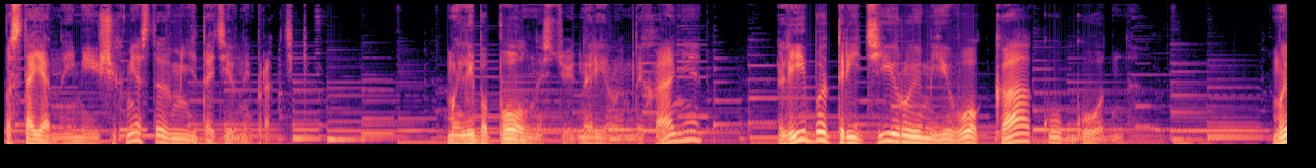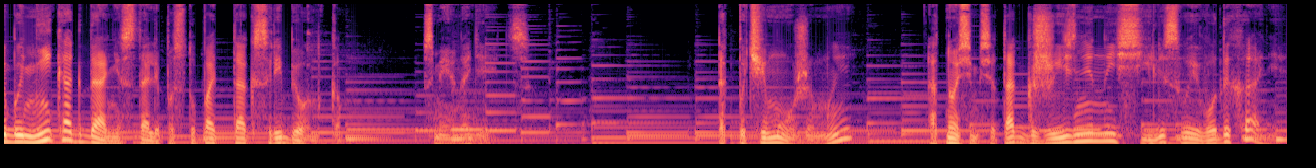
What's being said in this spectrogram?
постоянно имеющих место в медитативной практике. Мы либо полностью игнорируем дыхание, либо третируем его как угодно мы бы никогда не стали поступать так с ребенком, смею надеяться. Так почему же мы относимся так к жизненной силе своего дыхания?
